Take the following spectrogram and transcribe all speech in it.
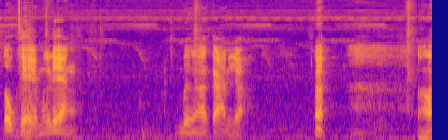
โต๊ะแก่มือแดงเบิ่งอาการแล้วเอา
